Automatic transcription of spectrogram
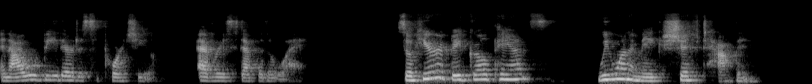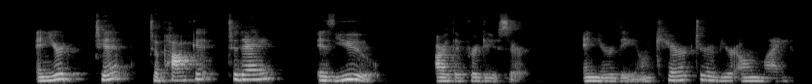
And I will be there to support you every step of the way. So, here at Big Girl Pants, we want to make shift happen. And your tip to pocket today is you are the producer and you're the own character of your own life.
